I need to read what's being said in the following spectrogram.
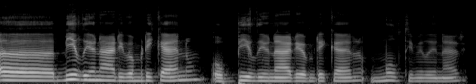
uh, milionário americano, ou bilionário americano, multimilionário,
